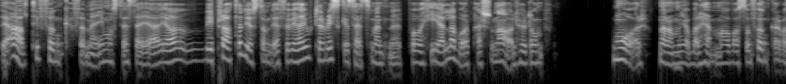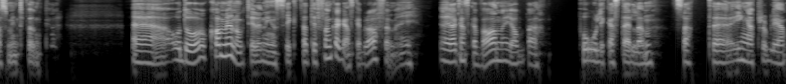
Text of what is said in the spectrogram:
Det har alltid funkat för mig, måste jag säga. Jag, vi pratade just om det, för vi har gjort en risk assessment nu på hela vår personal, hur de mår när de jobbar hemma och vad som funkar och vad som inte funkar. Eh, och då kom jag nog till en insikt att det funkar ganska bra för mig. Jag är ganska van att jobba på olika ställen, så att, eh, inga problem.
